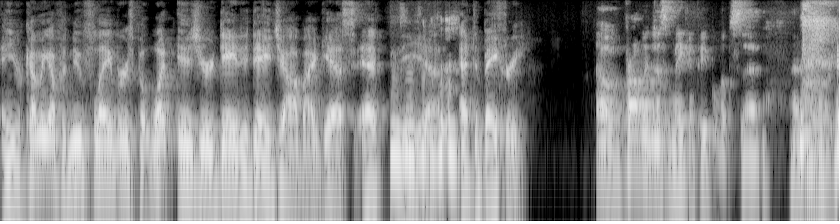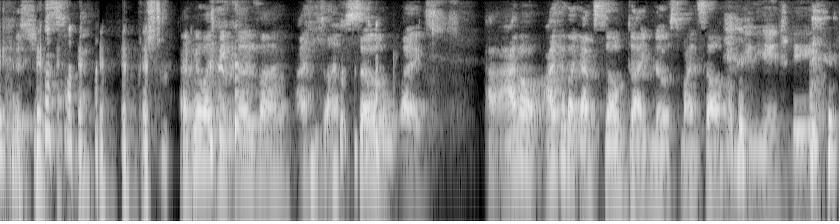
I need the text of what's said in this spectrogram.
and you're coming up with new flavors, but what is your day to day job, I guess, at the, uh, at the bakery? Oh, probably just making people upset. I, mean, it's just, I feel like because I'm, I'm, I'm so like, I don't, I feel like I've self diagnosed myself with ADHD.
